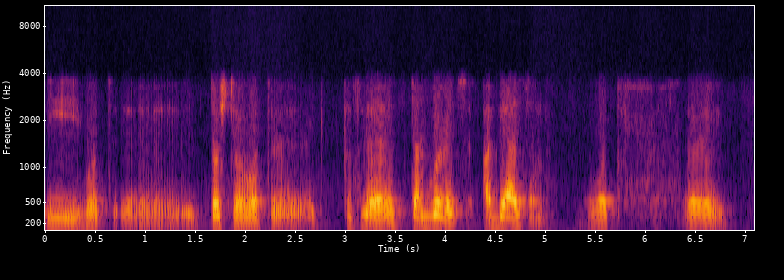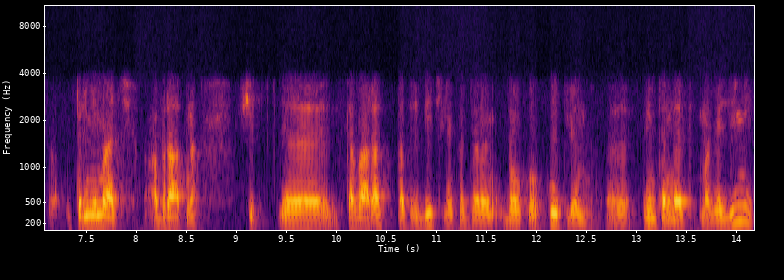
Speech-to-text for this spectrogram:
и вот э, то, что вот торговец обязан вот принимать обратно товар от потребителя, который был куплен в интернет-магазине,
